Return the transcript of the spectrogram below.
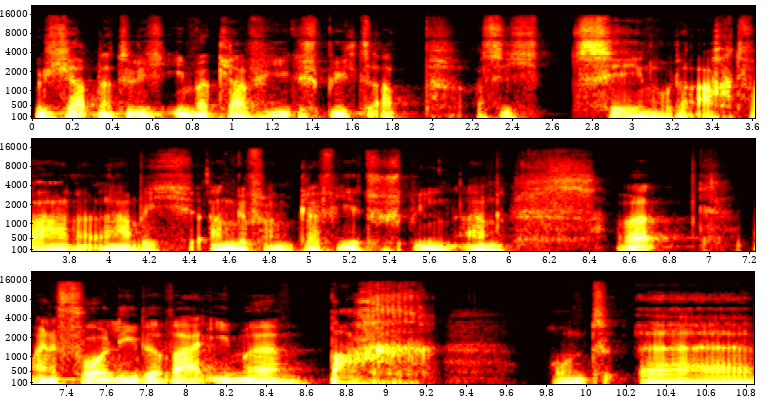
und ich habe natürlich immer Klavier gespielt, ab als ich zehn oder acht war, habe ich angefangen Klavier zu spielen. Aber meine Vorliebe war immer Bach und äh,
